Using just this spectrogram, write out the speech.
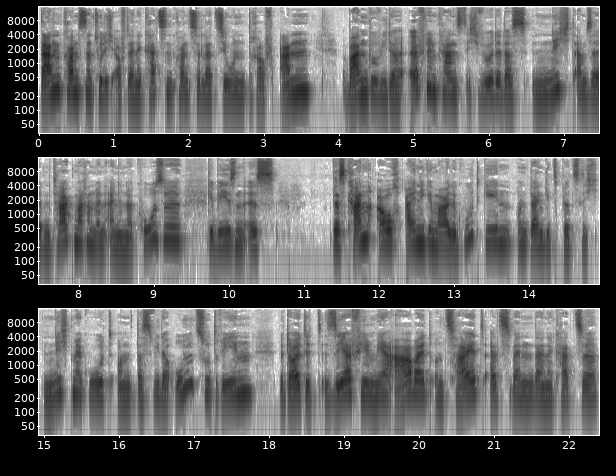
dann kommt es natürlich auf deine Katzenkonstellation drauf an, wann du wieder öffnen kannst. Ich würde das nicht am selben Tag machen, wenn eine Narkose gewesen ist. Das kann auch einige Male gut gehen und dann geht es plötzlich nicht mehr gut. Und das wieder umzudrehen bedeutet sehr viel mehr Arbeit und Zeit, als wenn deine Katze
